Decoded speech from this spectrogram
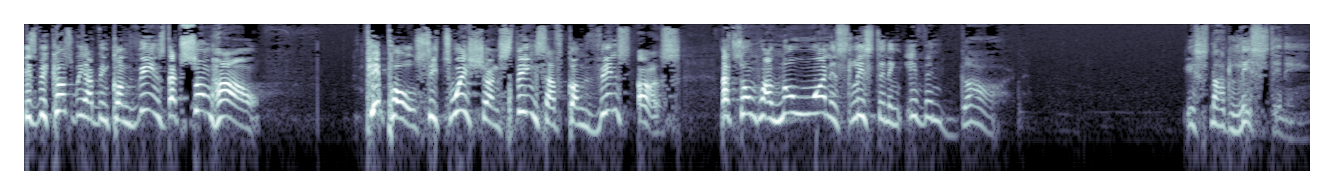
It's because we have been convinced that somehow people, situations, things have convinced us that somehow no one is listening, even God is not listening.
